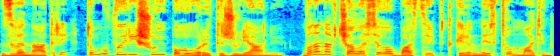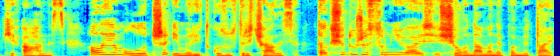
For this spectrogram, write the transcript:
з Венатрі, тому вирішую поговорити з Жуліаною. Вона навчалася в аббатстві під керівництвом матінки Агнес, але я молодша і ми рідко зустрічалися, так що дуже сумніваюся, що вона мене пам'ятає.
